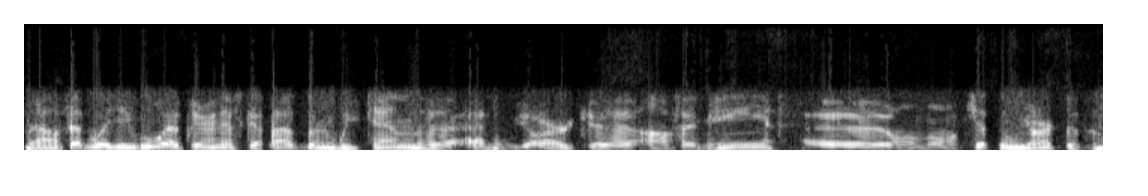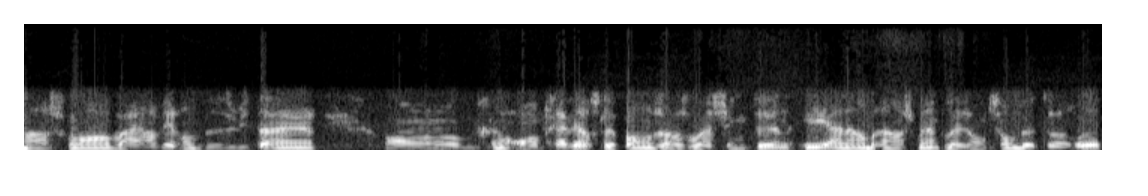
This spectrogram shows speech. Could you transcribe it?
Mais ben, en fait, voyez-vous, après un escapade d'un week-end euh, à New York euh, en famille, on, quitte New York le dimanche soir vers environ 18 heures on, traverse le pont George Washington et à l'embranchement pour la jonction de l'autoroute,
